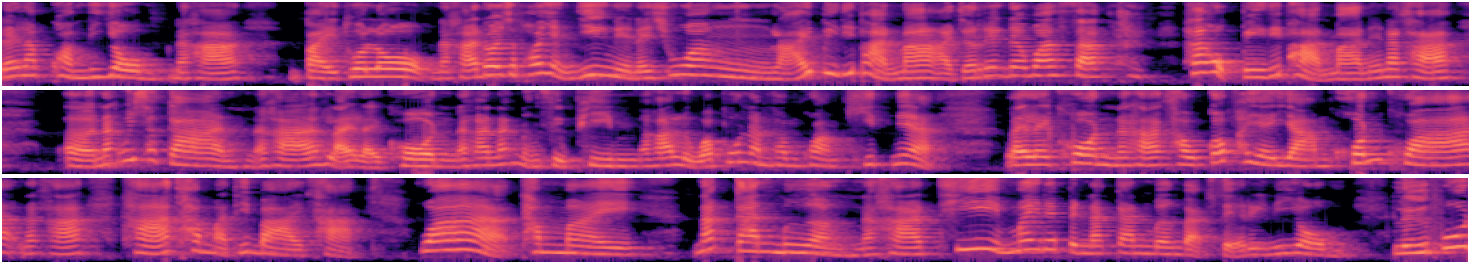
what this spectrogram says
ได้รับความนิยมนะคะไปทั่วโลกนะคะ โดยเฉพาะอย่างยิ่งเนี่ยในช่วงหลายปีที่ผ่านมาอาจจะเรียกได้ว่าสัก 5-6 ปีที่ผ่านมาเนี่ยนะคะ นักวิชาการนะคะหลาย ๆ คนนะคะนักหนังสือพิมพ์นะคะหรือว่าผู้นำทำความคิดเนี่ยหลาย ๆ คนนะคะเขาก็พยายามค้นคว้านะคะหาคำอธิบายค่ะ ว่าทำไมนักการเมืองนะคะที่ไม่ได้เป็นนักการเมืองแบบเสรีนิยม หรือพูด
